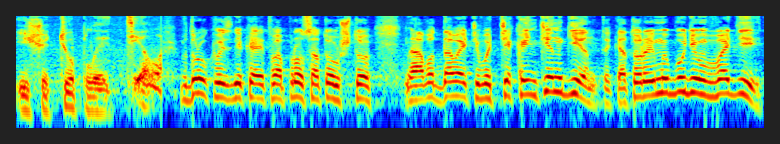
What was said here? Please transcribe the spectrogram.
еще теплое тело. Вдруг возникает вопрос о том, что а вот давайте вот те контингенты, которые мы будем вводить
